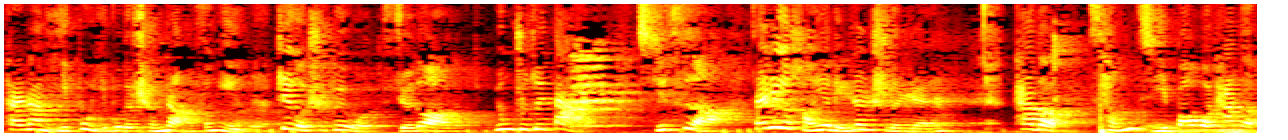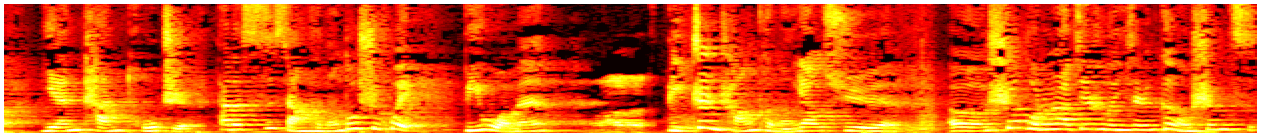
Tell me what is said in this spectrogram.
它是让你一步一步的成长和丰盈。这个是对我觉得用处最大的。其次啊，在这个行业里认识的人，他的层级，包括他的言谈吐止，他的思想，可能都是会比我们。比正常可能要去，呃，生活中要接触的一些人更有深次、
